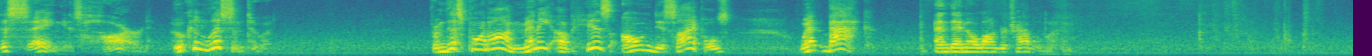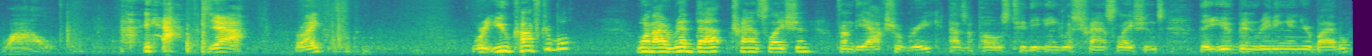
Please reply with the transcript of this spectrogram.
This saying is hard who can listen to it? From this point on, many of his own disciples went back and they no longer traveled with him. Wow. yeah, yeah, right? Were you comfortable when I read that translation from the actual Greek as opposed to the English translations that you've been reading in your Bible?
